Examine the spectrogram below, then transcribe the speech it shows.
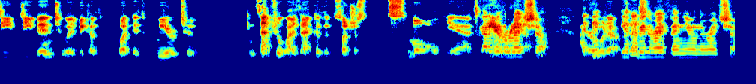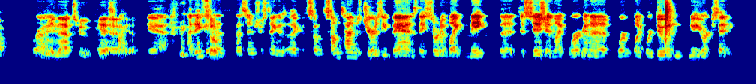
deep deep into it because but it's weird to conceptualize that because it's such a small Yeah. It's got to be the right show. I think whatever. yeah, It's got to be the right venue and the right show. I mean that too. Yeah, yeah. Yeah, I think So- that, that's interesting. Is like some sometimes Jersey bands they sort of like make the decision like we're gonna we're like we're doing New York City,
